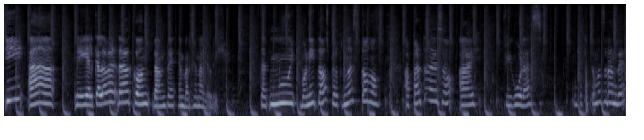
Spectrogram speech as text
y a Miguel Calavera con Dante en versión alebrije. Están muy bonitos, pero pues no es todo. Aparte de eso, hay figuras un poquito más grandes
